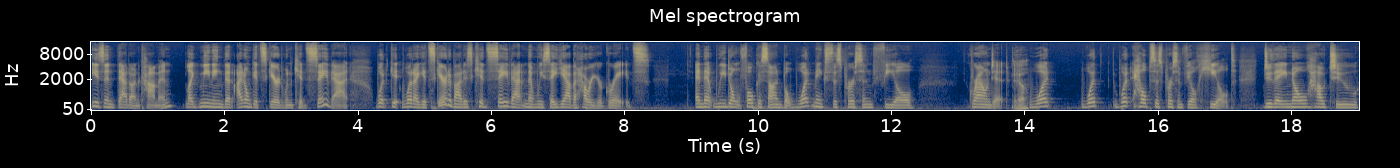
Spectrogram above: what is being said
isn't that uncommon. Like meaning that I don't get scared when kids say that. What get what I get scared about is kids say that, and then we say, "Yeah, but how are your grades?" And that we don't focus on, but what makes this person feel grounded? Yeah. What what what helps this person feel healed? Do they know how to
